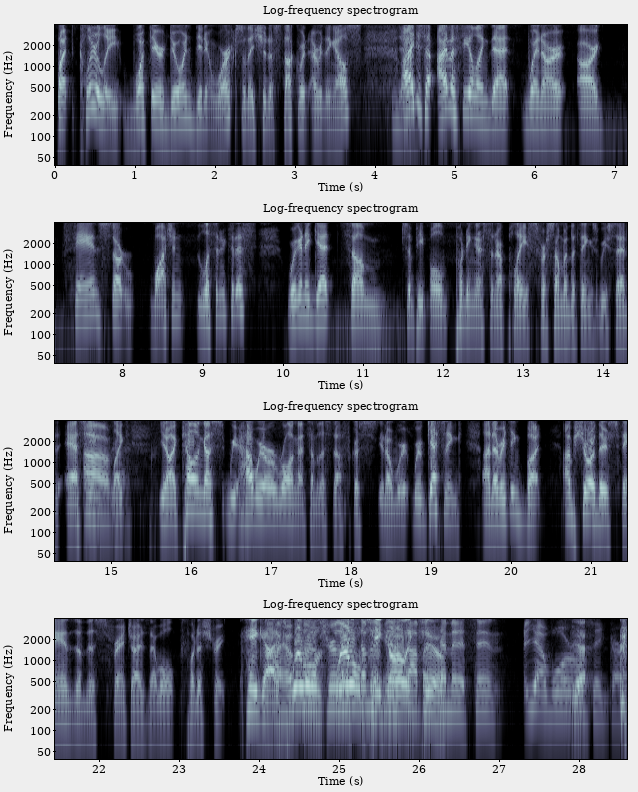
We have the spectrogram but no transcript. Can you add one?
But clearly, what they were doing didn't work, so they should have stuck with everything else. Yeah. I just I have a feeling that when our our fans start watching, listening to this, we're gonna get some some people putting us in our place for some of the things we said, asking Oh, okay. like you know, like telling us we, how we were wrong on some of the stuff because you know we're we're guessing on everything, but I'm sure there's fans of this franchise that will put us straight. Hey I guys, hope so. I'm werewolves, sure there's werewolves somebody hate gonna garlic stop us too. Ten minutes in, yeah, werewolves hate garlic.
